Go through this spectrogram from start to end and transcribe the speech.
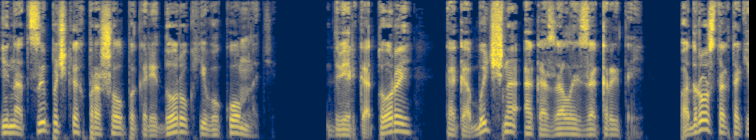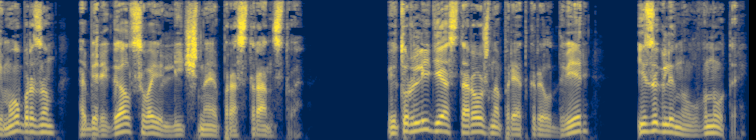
и на цыпочках прошел по коридору к его комнате, дверь которой, как обычно, оказалась закрытой. Подросток таким образом оберегал свое личное пространство. Витурлиди осторожно приоткрыл дверь и заглянул внутрь.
